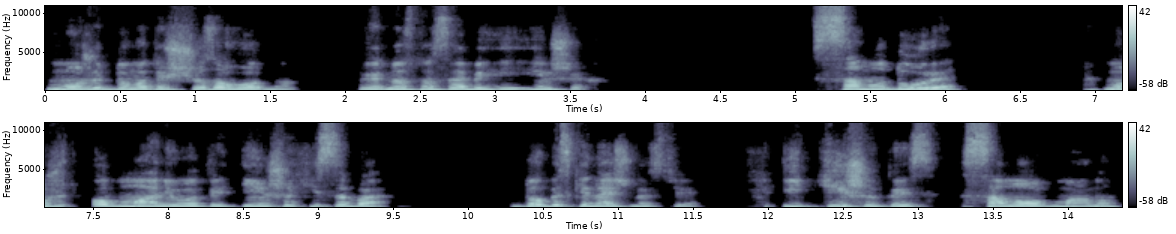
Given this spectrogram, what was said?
можуть думати що завгодно відносно себе і інших. Самодури можуть обманювати інших і себе до безкінечності. І тішитись самообманом,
